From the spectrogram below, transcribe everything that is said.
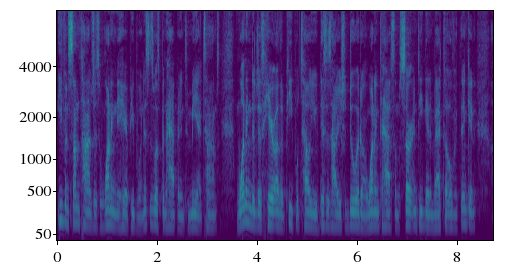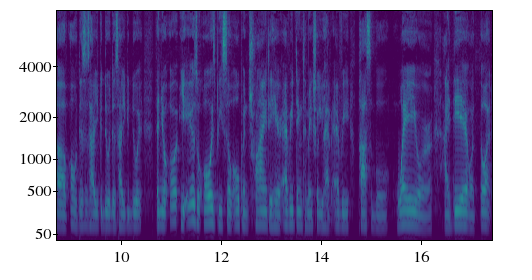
even sometimes just wanting to hear people, and this is what's been happening to me at times, wanting to just hear other people tell you this is how you should do it, or wanting to have some certainty, getting back to overthinking of oh this is how you could do it, this is how you could do it. Then your your ears will always be so open, trying to hear everything to make sure you have every possible way or idea or thought.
